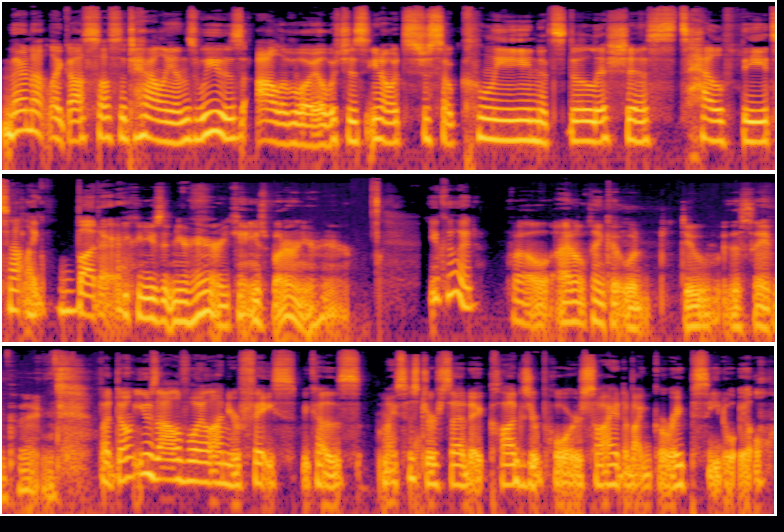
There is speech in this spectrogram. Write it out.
They're not like us, us Italians. We use olive oil, which is, you know, it's just so clean, it's delicious, it's healthy. It's not like butter. You can use it in your hair. You can't use butter in your hair. You could, Well, I don't think it would do the same thing. but don't use olive oil on your face because my sister said it clogs your pores, so I had to buy grapeseed oil.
